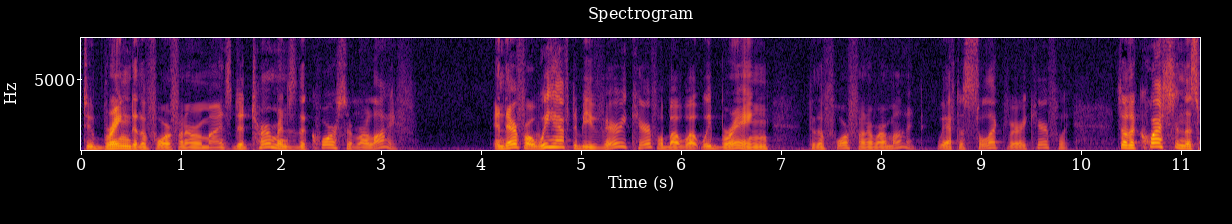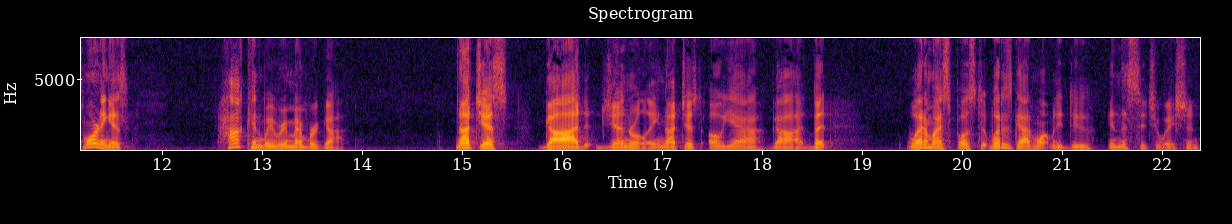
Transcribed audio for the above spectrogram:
to bring to the forefront of our minds determines the course of our life. And therefore, we have to be very careful about what we bring to the forefront of our mind. We have to select very carefully. So the question this morning is how can we remember God? Not just God generally, not just, oh yeah, God, but what am I supposed to, what does God want me to do in this situation?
